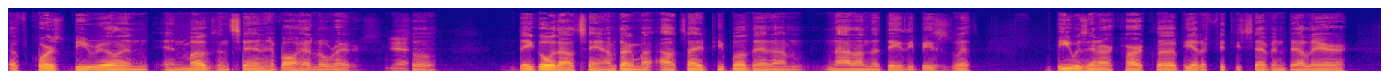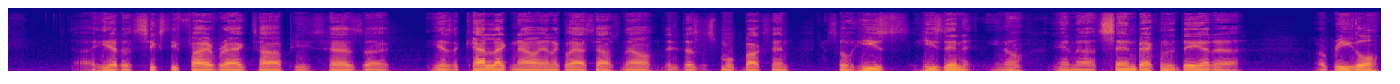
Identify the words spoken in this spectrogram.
of course B-Real and and Muggs and Sen have all had low riders Yeah. so they go without saying. I'm talking about outside people that i'm not on the daily basis with. B was in our car club. He had a 57 bel air. Uh, he had a 65 ragtop. he has a he has a cadillac now and a glass house now that he does the smoke box in. So he's he's in it you know? And uh sen back in the day had a a regal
